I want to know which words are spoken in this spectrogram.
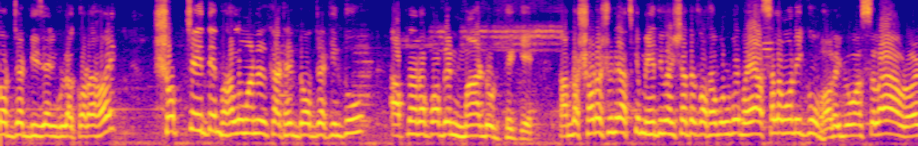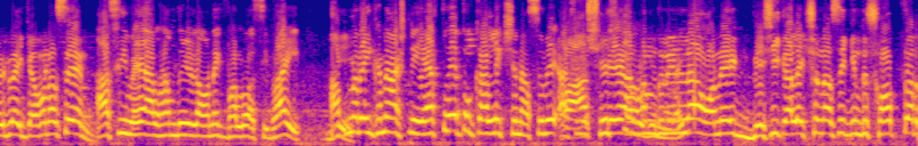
দরজার ডিজাইনগুলো করা হয়। সবচাইতে ভালো মানের কাঠের দরজা কিন্তু আপনারা পাবেন মাডোর থেকে। আমরা সরাসরি আজকে মেহেদি ভাইয়ের সাথে কথা বলব। ভাই আসসালামু আলাইকুম। ওয়ালাইকুম আসসালাম। রহিত ভাই কেমন আছেন? আসি ভাই আলহামদুলিল্লাহ অনেক ভালো আছি। ভাই আপনারা এখানে আসলে এত এত কালেকশন আসলে আসলে? আলহামদুলিল্লাহ অনেক বেশি কালেকশন আছে কিন্তু সব তো আর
